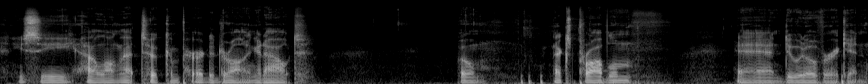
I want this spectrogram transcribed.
And you see how long that took compared to drawing it out. Boom. Next problem and do it over again.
